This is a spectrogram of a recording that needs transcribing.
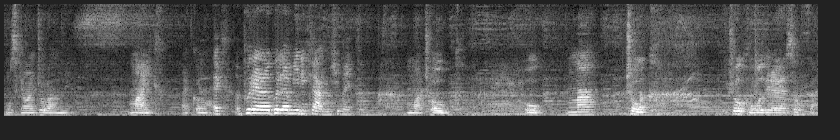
Come si chiama Giovanni? Mike. Ecco, no. Ecco, pure quelli americani ci mettono. Ma choke. Oh, ma choke. Choke vuol dire strozzare.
